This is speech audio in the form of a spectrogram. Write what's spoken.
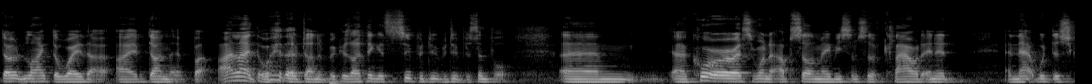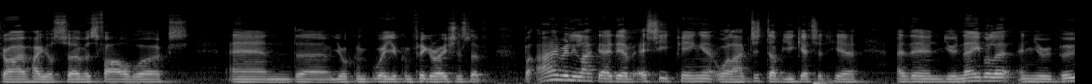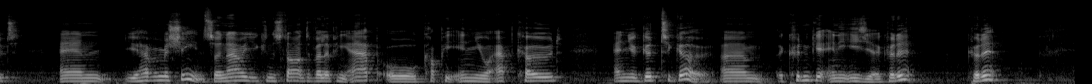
don't like the way that I've done it, but I like the way that I've done it because I think it's super duper duper simple. Um, uh, Core OS want to upsell maybe some sort of cloud-init, and that would describe how your service file works and uh, your where your configurations live. But I really like the idea of SCPing it. Well, I've just wget it here, and then you enable it and you reboot, and you have a machine. So now you can start developing app or copy in your app code and you're good to go. Um, it couldn't get any easier, could it? Could it?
